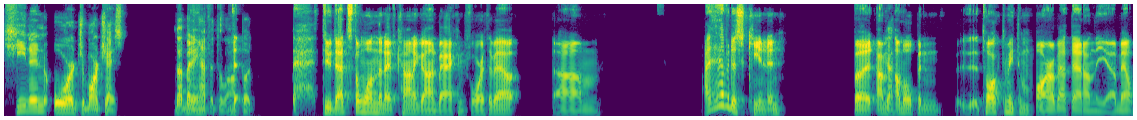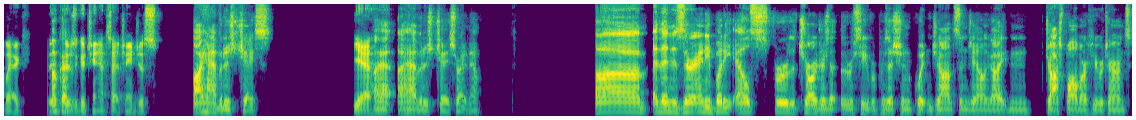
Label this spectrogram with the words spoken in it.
Keenan or Ja'Marr Chase? Not many have it a lot, but dude, that's the one that I've kind of gone back and forth about. Um, I have it as Keenan, but I'm okay. I'm open. Talk to me tomorrow about that on the uh, mailbag. Okay. There's a good chance that changes. I have it as Chase. Yeah, I, I have it as Chase right now. Um, and then is there anybody else for the Chargers at the receiver position? Quentin Johnston, Jalen Guyton, Josh Palmer if he returns.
